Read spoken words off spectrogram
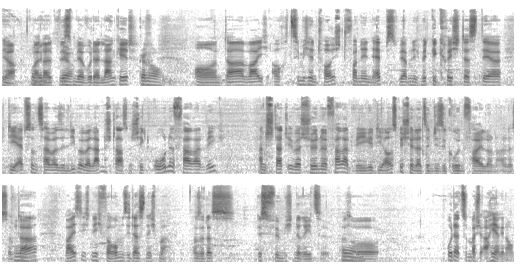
Ja, weil da wissen ja. wir, wo der lang geht. Genau. Und da war ich auch ziemlich enttäuscht von den Apps. Wir haben nicht mitgekriegt, dass der die Apps uns teilweise lieber über Landstraßen schickt, ohne Fahrradweg, anstatt über schöne Fahrradwege, die ausgeschildert sind, diese grünen Pfeile und alles. Und da weiß ich nicht, warum sie das nicht machen. Also das ist für mich ein Rätsel. Also oder zum Beispiel, ach ja genau,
